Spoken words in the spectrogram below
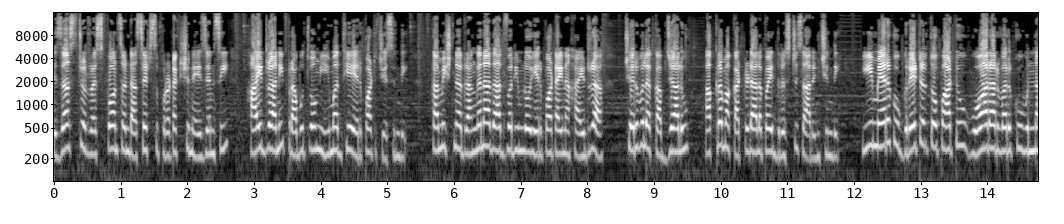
disaster response and assets protection agency హైడ్రాని ప్రభుత్వం ఈ మధ్య ఏర్పాటు చేసింది. కమిషనర్ రంగనాథ్ ఆధ్వర్యంలో ఏర్పాటైన హైడ్రా చెరువుల కబ్జాలు అక్రమ కట్టడాలపై దృష్టి సారించింది. ఈ మేరకు గ్రేటర్తో పాటు ఓఆర్ఆర్ వరకు ఉన్న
